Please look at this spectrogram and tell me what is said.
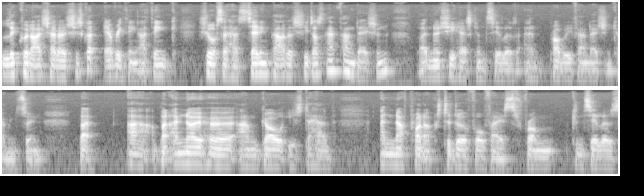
liquid eyeshadow. She's got everything. I think she also has setting powders. She doesn't have foundation, but I know she has concealers and probably foundation coming soon. But uh, but I know her um, goal is to have enough products to do a full face from concealers,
